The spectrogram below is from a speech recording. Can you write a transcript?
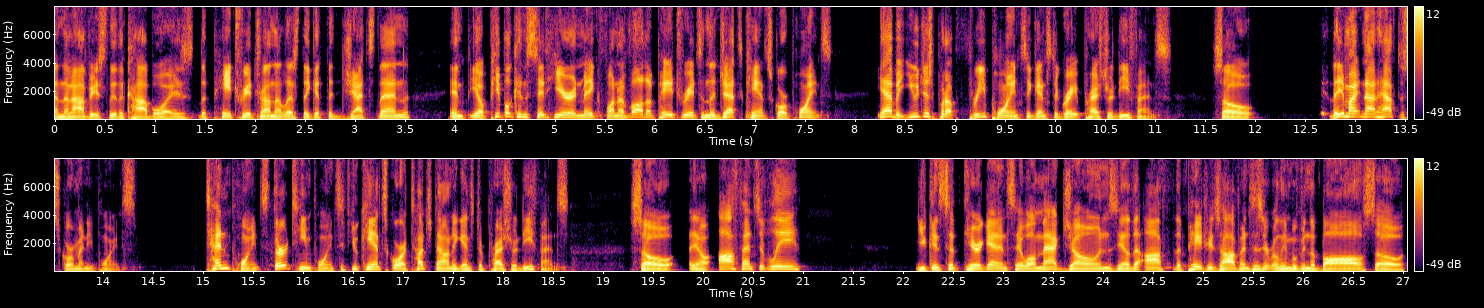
and then obviously the Cowboys, the Patriots are on that list. They get the Jets then. And you know, people can sit here and make fun of oh the Patriots and the Jets can't score points. Yeah, but you just put up three points against a great pressure defense. So they might not have to score many points. 10 points, 13 points if you can't score a touchdown against a pressure defense. So, you know, offensively, you can sit here again and say, well, Mac Jones, you know, the off the Patriots offense isn't really moving the ball. So,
